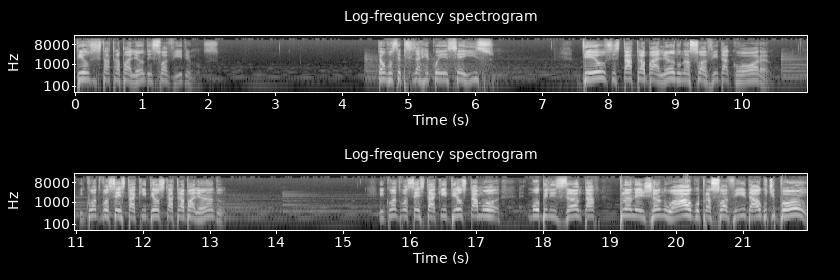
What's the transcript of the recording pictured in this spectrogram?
Deus está trabalhando em sua vida, irmãos. Então você precisa reconhecer isso. Deus está trabalhando na sua vida agora. Enquanto você está aqui, Deus está trabalhando. Enquanto você está aqui, Deus está mobilizando, está planejando algo para a sua vida, algo de bom.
